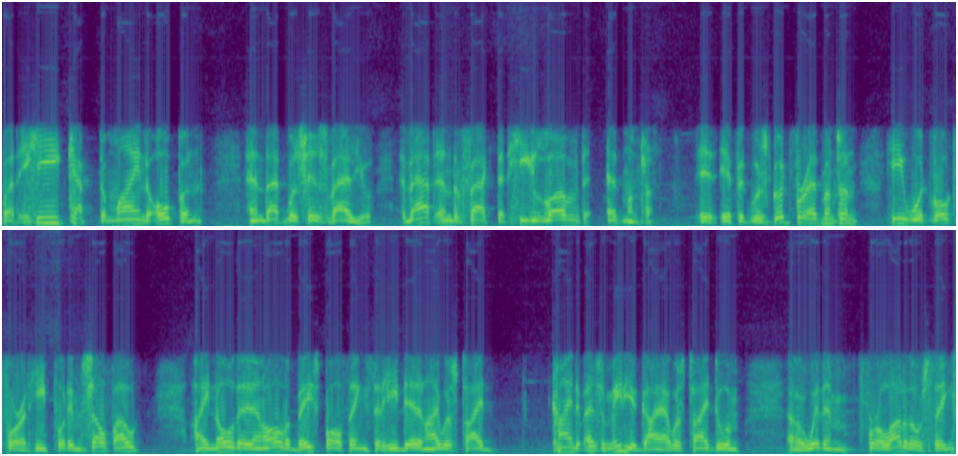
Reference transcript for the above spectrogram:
but he kept the mind open and that was his value. That and the fact that he loved Edmonton. If it was good for Edmonton, he would vote for it. He put himself out. I know that in all the baseball things that he did, and I was tied, kind of as a media guy, I was tied to him, uh, with him for a lot of those things.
